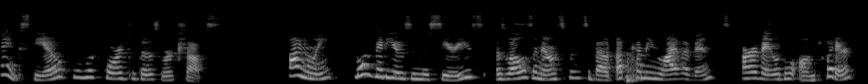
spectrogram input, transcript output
Thanks, Theo. We'll look forward to those workshops. Finally, more videos in this series, as well as announcements about upcoming live events, are available on Twitter,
